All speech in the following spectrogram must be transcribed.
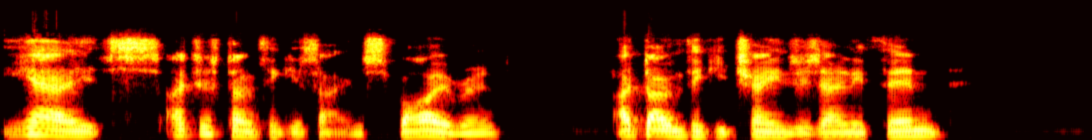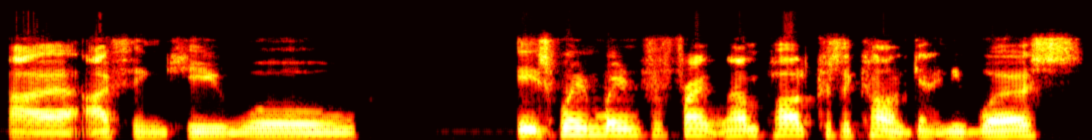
yeah, it's. I just don't think it's that inspiring. I don't think it changes anything. I think he will it's win-win for Frank Lampard because they can't get any worse.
